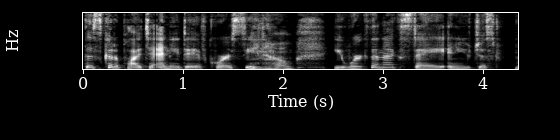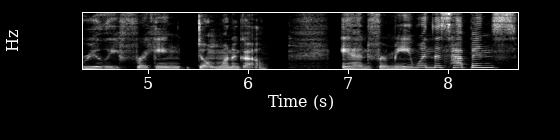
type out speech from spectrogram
this could apply to any day, of course, you know. You work the next day and you just really freaking don't want to go. And for me, when this happens,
